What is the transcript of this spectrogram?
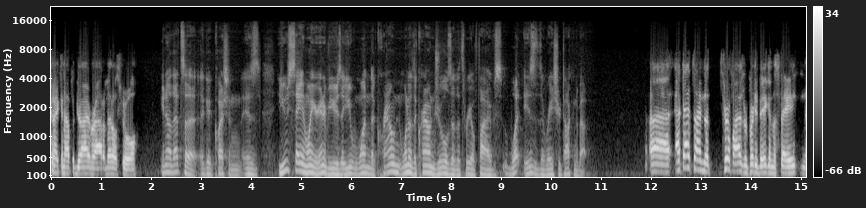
picking up a driver out of middle school." You know, that's a, a good question. Is you say in one of your interviews that you won the crown, one of the crown jewels of the 305s. What is the race you're talking about? Uh, at that time, the 305s were pretty big in the state, and,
